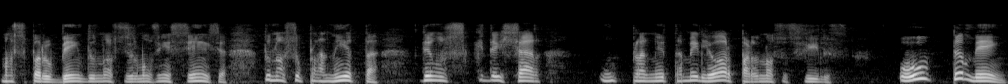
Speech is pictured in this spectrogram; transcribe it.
mas para o bem dos nossos irmãos em essência, do nosso planeta. Temos que deixar um planeta melhor para nossos filhos. Ou também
